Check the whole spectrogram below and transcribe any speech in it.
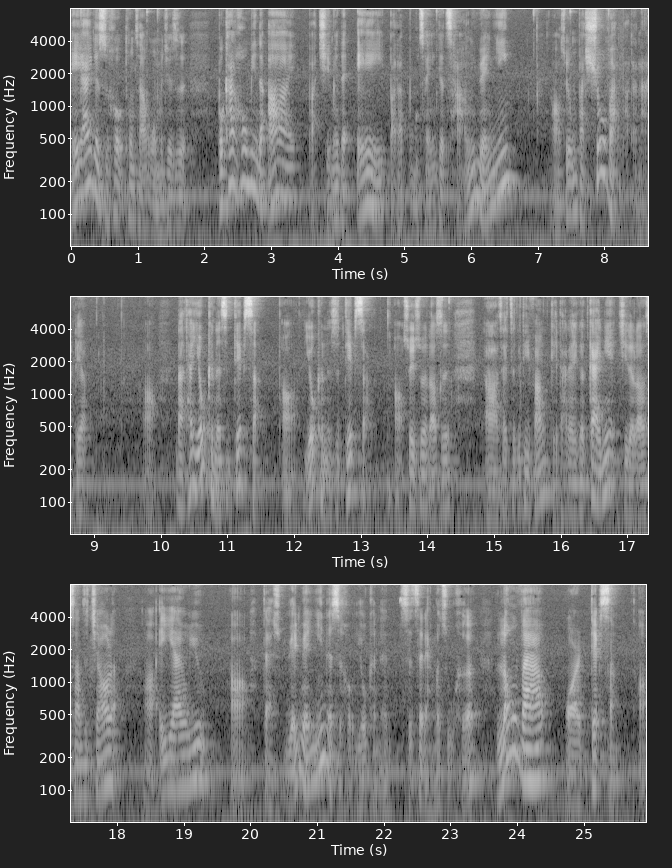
，A I 的时候，通常我们就是不看后面的 I，把前面的 A 把它补成一个长元音啊，所以我们把 Shova 把它拿掉啊，那它有可能是 Dipsa。哦，有可能是 dipsa，哦，所以说老师啊，在这个地方给大家一个概念，记得老师上次教了啊，a i u，啊，在元元音的时候，有可能是这两个组合，long vowel or dipsa，啊，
